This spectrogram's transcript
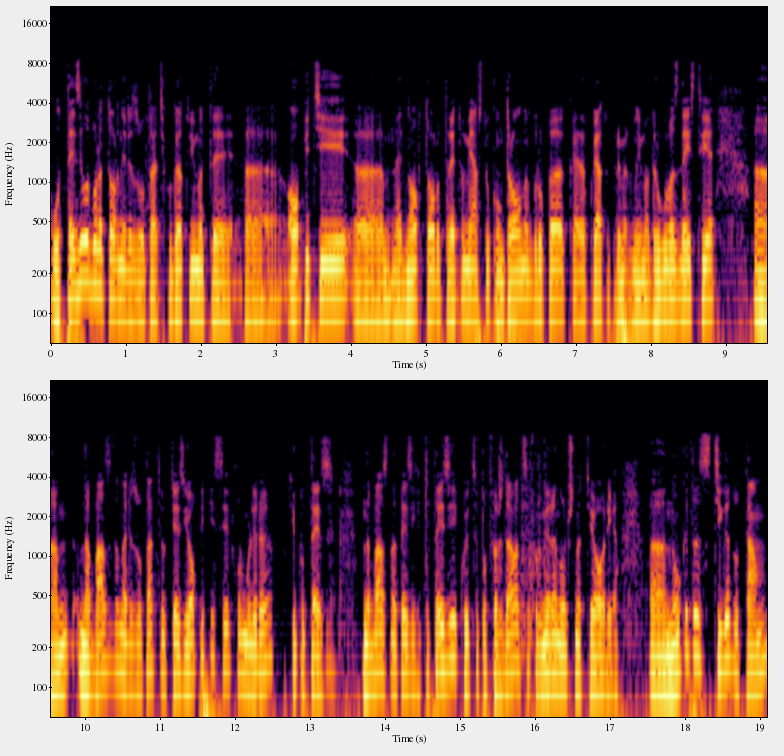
От тези лабораторни резултати, когато имате опити едно, второ, трето място, контролна група, която примерно има друго въздействие, на базата на резултати от тези опити се формулира хипотеза. На база на тези хипотези, които се потвърждават, се формира научна теория. Науката стига до там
